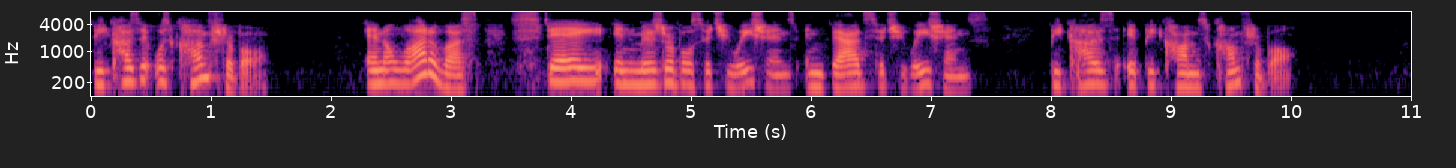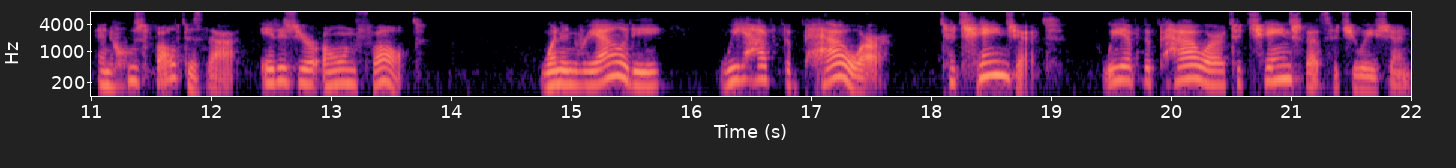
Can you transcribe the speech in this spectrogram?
because it was comfortable. And a lot of us stay in miserable situations, in bad situations, because it becomes comfortable. And whose fault is that? It is your own fault. When in reality, we have the power to change it. We have the power to change that situation.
